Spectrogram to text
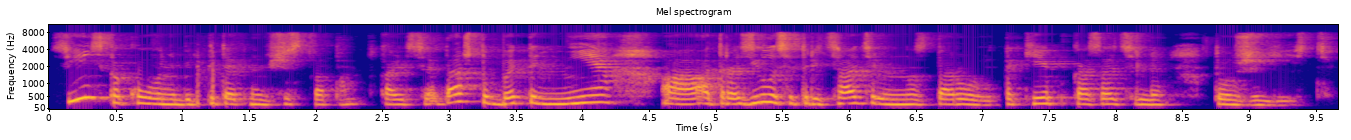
съесть какого-нибудь питательного вещества, там, кальция, да, чтобы это не а, отразилось отрицательно на здоровье. Такие показатели тоже есть.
